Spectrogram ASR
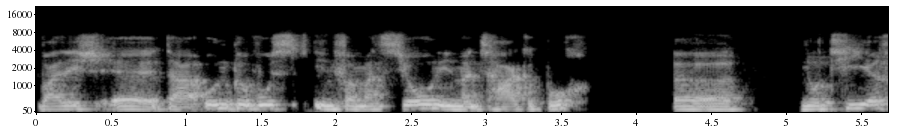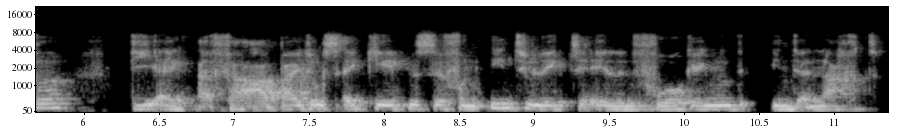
weil ich äh, da unbewusst Informationen in mein Tagebuch äh, notiere, die Verarbeitungsergebnisse von intellektuellen Vorgängen in der Nacht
